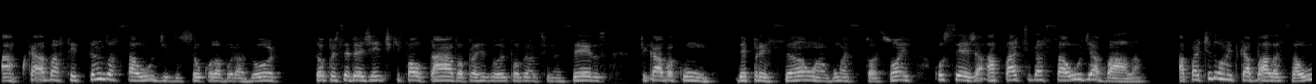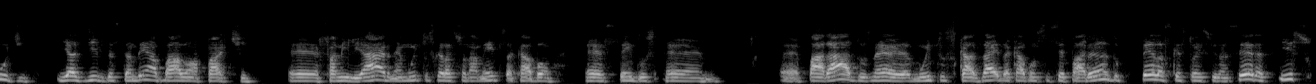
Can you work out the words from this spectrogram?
acaba afetando a saúde do seu colaborador. Então, percebia gente que faltava para resolver problemas financeiros, ficava com depressão em algumas situações, ou seja, a parte da saúde abala. A partir do momento que abala a saúde, e as dívidas também abalam a parte é, familiar, né? muitos relacionamentos acabam é, sendo é, é, parados, né? muitos casais acabam se separando pelas questões financeiras, isso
